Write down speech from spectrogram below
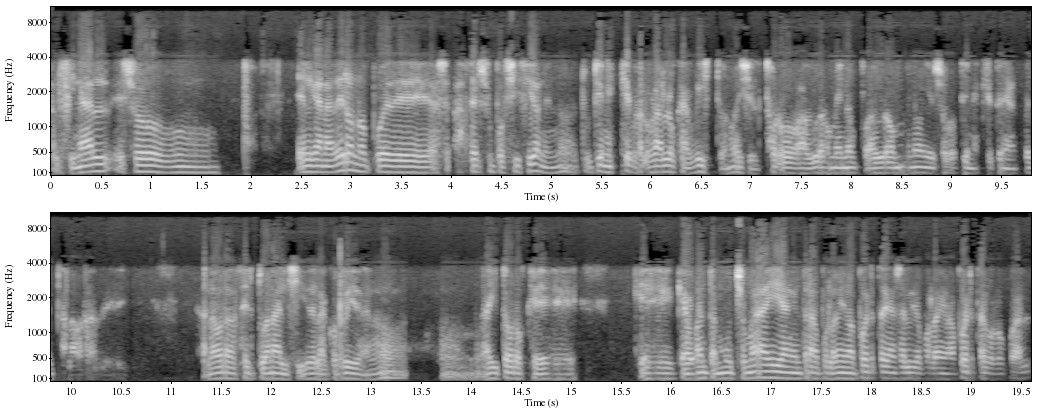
al final eso el ganadero no puede hacer suposiciones, ¿no? Tú tienes que valorar lo que has visto, ¿no? Y si el toro ha durado menos, pues ha durado menos y eso lo tienes que tener en cuenta a la hora de a la hora de hacer tu análisis de la corrida, ¿no? Hay toros que, que, que aguantan mucho más y han entrado por la misma puerta y han salido por la misma puerta, con lo cual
